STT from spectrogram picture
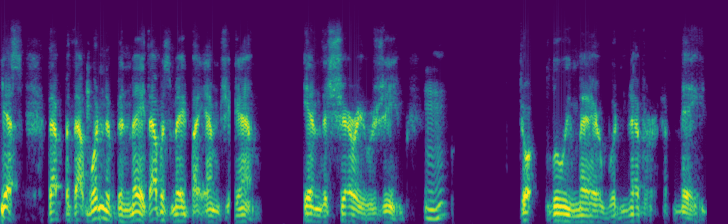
Yes, that but that wouldn't have been made. That was made by MGM in the Schary regime. Mm-hmm. Louis Mayer would never have made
